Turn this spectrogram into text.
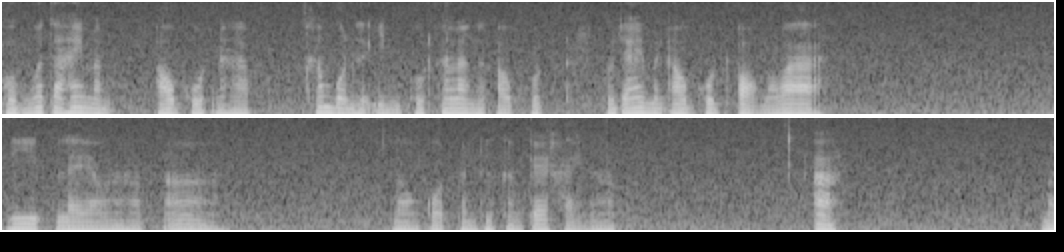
ผมก็จะให้มัน output นะครับ ข้างบนคือ input ข้างล่างคือ output ผมจะให้มัน output ออกมาว่า รีบแล้วนะครับอ่าลองกดบันทึกการแก้ไขนะครับ อะ มา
